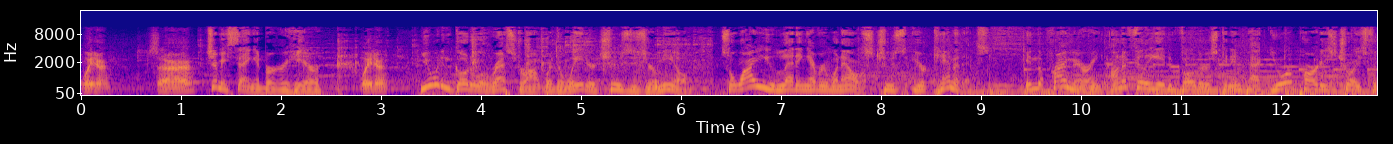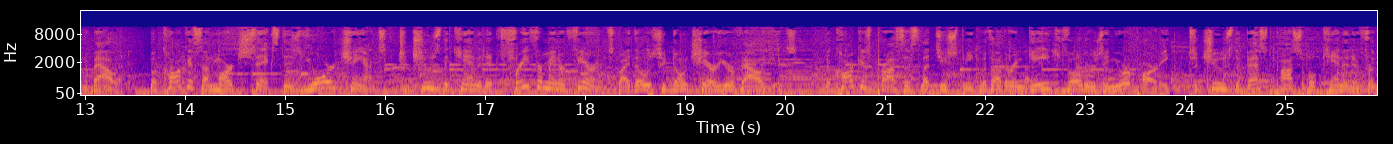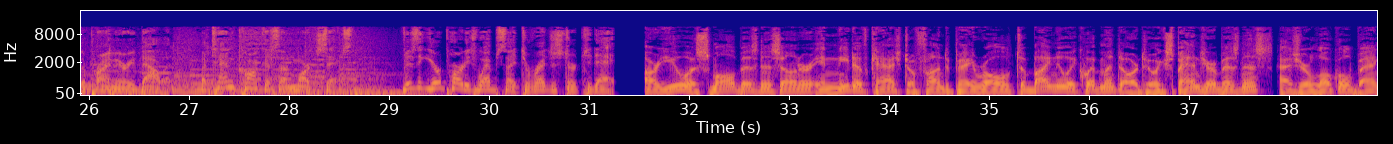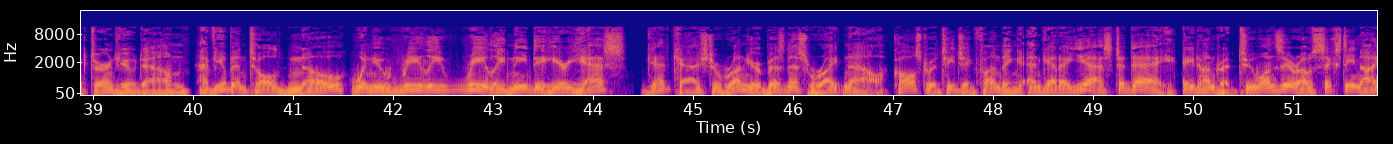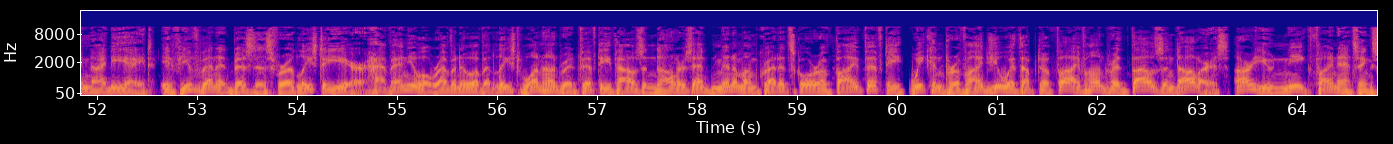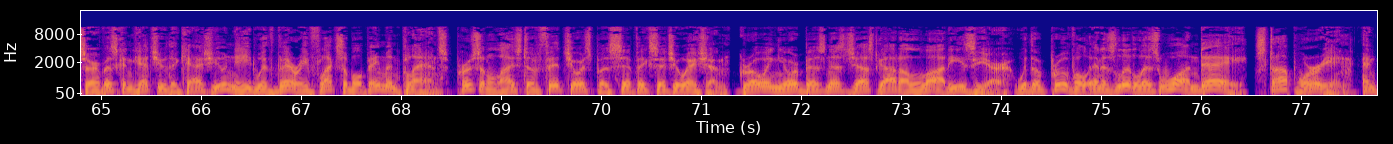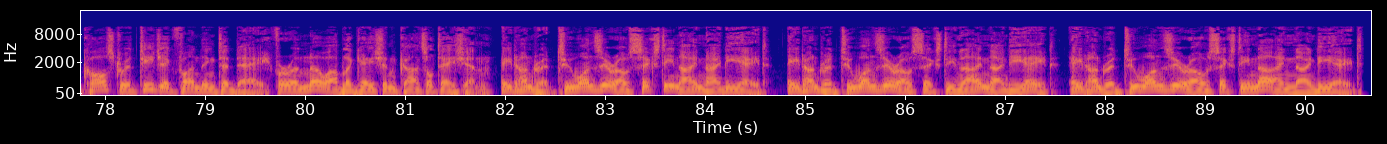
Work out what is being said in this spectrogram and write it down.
Waiter, sir. Jimmy Sangenberger here. Waiter. You wouldn't go to a restaurant where the waiter chooses your meal. So why are you letting everyone else choose your candidates? In the primary, unaffiliated voters can impact your party's choice for the ballot. But caucus on March 6th is your chance to choose the candidate free from interference by those who don't share your values. The caucus process lets you speak with other engaged voters in your party to choose the best possible candidate for the primary ballot. Attend caucus on March 6th. Visit your party's website to register today. Are you a small business owner in need of cash to fund payroll, to buy new equipment, or to expand your business? Has your local bank turned you down? Have you been told no when you really, really need to hear yes? Get cash to run your business right now. Call Strategic Funding and get a yes today. 800-210-6998. If you've been in business for at least a year, have annual revenue of at least $150,000 and minimum credit score of 550, we can provide you with up to $500,000. Our unique financing service can get you the cash you need with very flexible payment plans, personalized to fit your specific situation. Growing your business just got a lot easier with approval in as little as one day. Stop worrying and call Strategic Funding today for a no obligation consultation. 800 210 6998. 800 210 6998. 800 210 6998.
